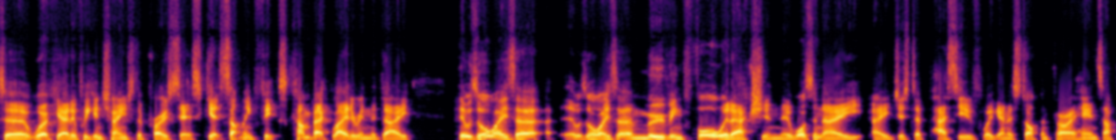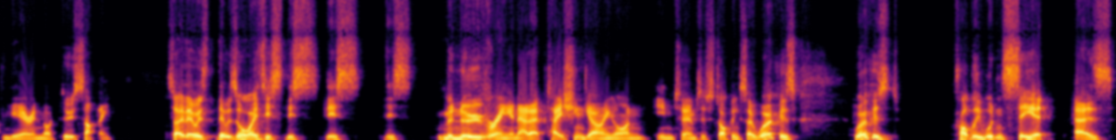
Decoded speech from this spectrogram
to work out if we can change the process, get something fixed, come back later in the day. There was always a there was always a moving forward action. There wasn't a a just a passive. We're going to stop and throw our hands up in the air and not do something. So there was there was always this this this this maneuvering and adaptation going on in terms of stopping. So workers workers probably wouldn't see it as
